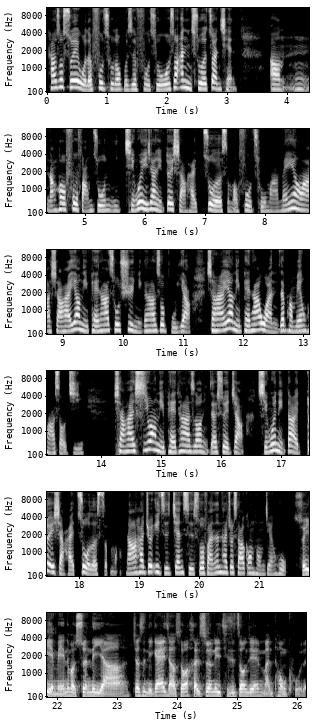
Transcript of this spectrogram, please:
他说，所以我的付出都不是付出。我说啊，你除了赚钱。嗯嗯，然后付房租，你请问一下，你对小孩做了什么付出吗？没有啊，小孩要你陪他出去，你跟他说不要；小孩要你陪他玩，你在旁边划手机。小孩希望你陪他的时候，你在睡觉。请问你到底对小孩做了什么？然后他就一直坚持说，反正他就是要共同监护，所以也没那么顺利啊。就是你刚才讲说很顺利，其实中间蛮痛苦的。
